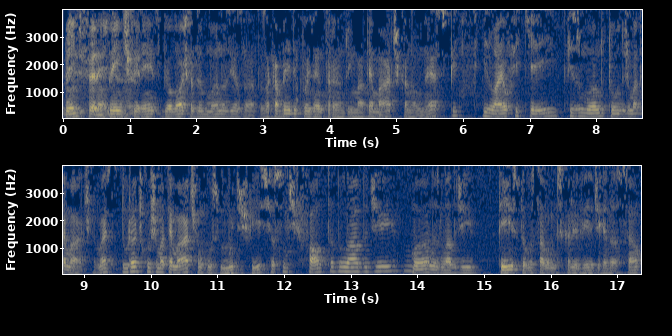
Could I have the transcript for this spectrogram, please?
bem diferentes. Bem né? diferentes, biológicas, humanas e exatas. Acabei depois entrando em matemática na Unesp e lá eu fiquei, fiz um ano todo de matemática. Mas durante o curso de matemática, um curso muito difícil, eu senti falta do lado de humanas, do lado de texto, eu gostava muito de escrever, de redação.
